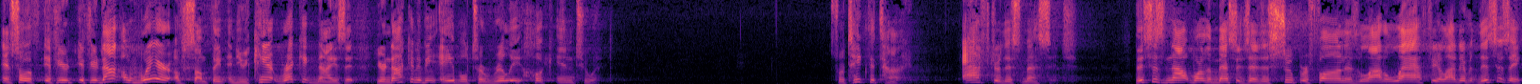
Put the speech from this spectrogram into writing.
And so if, if, you're, if you're not aware of something and you can't recognize it, you're not going to be able to really hook into it. So take the time after this message. This is not one of the messages that is super fun, there's a lot of laughter, a lot of different. This is, a,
